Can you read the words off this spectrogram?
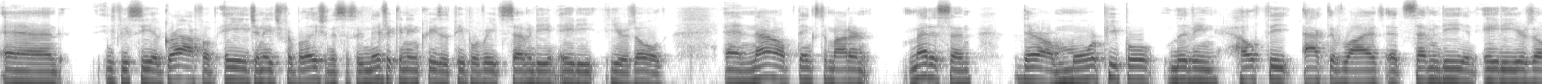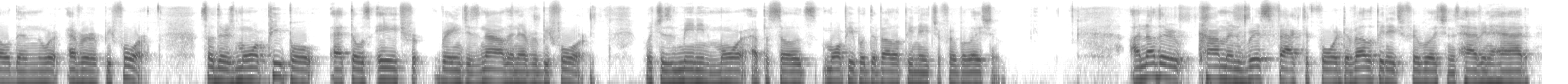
And if you see a graph of age and atrial fibrillation, it's a significant increase as people reach 70 and 80 years old. And now, thanks to modern medicine, there are more people living healthy, active lives at 70 and 80 years old than were ever before. So there's more people at those age ranges now than ever before, which is meaning more episodes, more people developing atrial fibrillation. Another common risk factor for developing atrial fibrillation is having had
